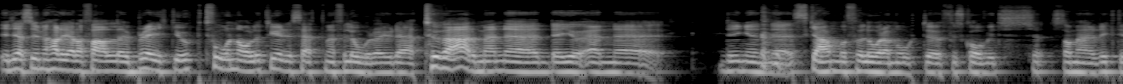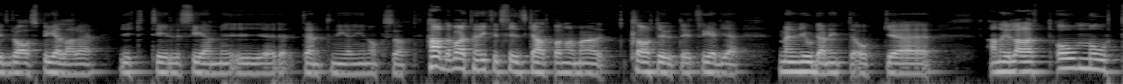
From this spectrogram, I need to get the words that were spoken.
Elias Ymer hade i alla fall break upp 2-0 i tredje set men förlorade ju det. Tyvärr, men eh, det är ju en... Eh, det är ingen eh, skam att förlora mot Fuskovic som är en riktigt bra spelare. Gick till semi i den turneringen också. Hade varit en riktigt fin skalpa om man hade klarat ut det i tredje. Men det gjorde han inte och han har ju laddat om mot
